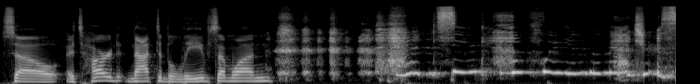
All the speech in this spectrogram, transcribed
So it's hard not to believe someone. Head sink halfway in the mattress.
